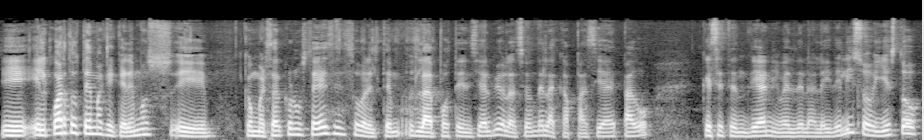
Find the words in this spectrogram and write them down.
Eh, el cuarto tema que queremos eh, conversar con ustedes es sobre el la potencial violación de la capacidad de pago que se tendría a nivel de la ley del ISO. Y esto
